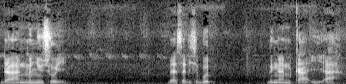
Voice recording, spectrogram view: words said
dan menyusui. Biasa disebut dengan KIA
